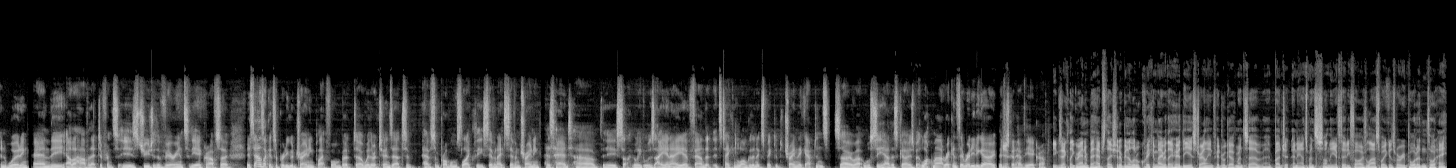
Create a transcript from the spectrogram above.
in wording, and the other half of that difference is due to the variance of the aircraft. So it sounds like it's a pretty good training platform, but uh, whether it turns out to have some problems like the 787 training has had, uh, the, I believe it was ANA, have found that it's taken longer than expected to train their captains. So uh, we'll see how this goes. But Lockmart reckons they're ready to go. They've Yeah. just got to have the aircraft. Exactly, Grant, and perhaps they should have been a little quicker. Maybe they heard the Australian federal government's uh, budget announcements on the F 35 last week, as we reported, and thought, hey,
